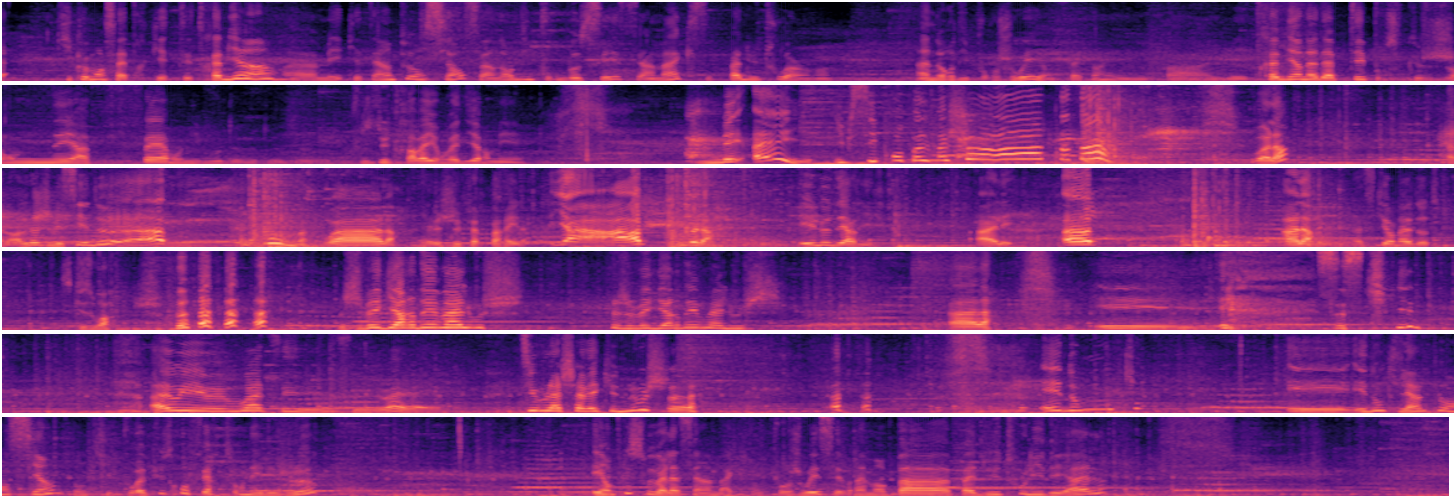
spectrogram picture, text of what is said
commence à être... qui était très bien, hein, euh, mais qui était un peu ancien. C'est un ordi pour bosser, c'est un Mac, c'est pas du tout un, ordi pour jouer, en fait. hein. Il, est très bien adapté pour ce que j'en ai à faire au niveau de- plus du travail, on va dire, mais... Mais hey Il s'y prend pas le machin ah, tata Voilà. Alors là, je vais essayer de... Boum Voilà. Je vais faire pareil là. Ya Voilà. Et le dernier. Allez. Hop Voilà. Est-ce qu'il y en a d'autres? Excuse-moi. Je... je vais garder ma louche. Je vais garder ma louche. Voilà. Et... Ce skill... Ah oui, moi, c'est- Ouais. Tu me lâches avec une louche. et donc... Et, donc il est un peu ancien, donc il pourrait plus trop faire tourner les jeux. Et en plus, oui, voilà, c'est un Mac. Donc pour jouer, c'est vraiment pas, du tout l'idéal.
